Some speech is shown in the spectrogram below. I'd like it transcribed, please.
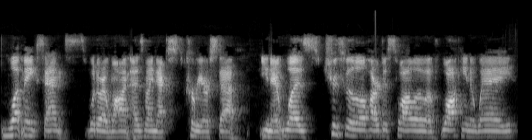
what makes sense, what do I want as my next career step. You know, it was truthfully a little hard to swallow of walking away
